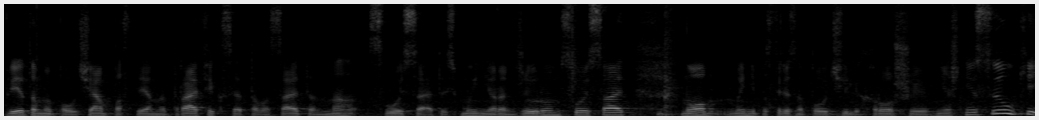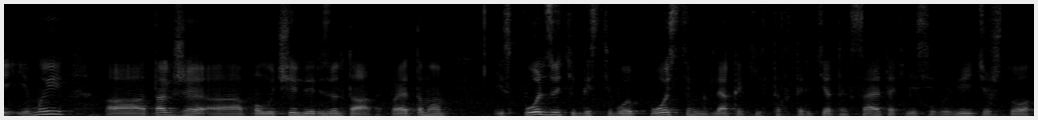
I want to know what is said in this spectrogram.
при этом мы получаем постоянно трафик с этого сайта на свой сайт, то есть мы не ранжируем свой сайт, но мы непосредственно получили хорошие внешние ссылки, и мы а, также а, получили результаты. Поэтому используйте гостевой постинг для каких-то авторитетных сайтов, если вы видите, что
